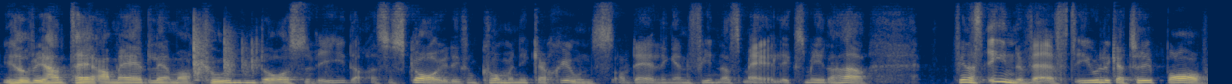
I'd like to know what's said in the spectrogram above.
i hur vi hanterar medlemmar, kunder och så vidare så ska ju liksom kommunikationsavdelningen finnas med liksom i det här, finnas invävt i olika typer av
